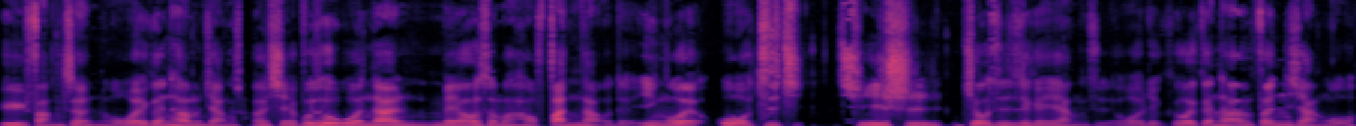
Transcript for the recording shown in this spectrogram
预防针，我会跟他们讲，呃写不出文案没有什么好烦恼的，因为我自己。其实就是这个样子，我就会跟他们分享我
